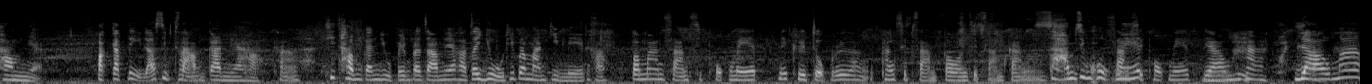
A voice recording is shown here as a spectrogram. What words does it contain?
ทำเนี่ย ปกติแล้วค่ะ13 กันเนี่ยค่ะ ค่ะ ที่ทำกันอยู่เป็นประจำเนี่ยค่ะ จะอยู่ที่ประมาณกี่เมตรคะประมาณ 36 เมตร นี่คือจบเรื่องทั้ง 13 ตอน 13 กัน 36 เมตร 36 เมตร ยาวมาก ยาวมาก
